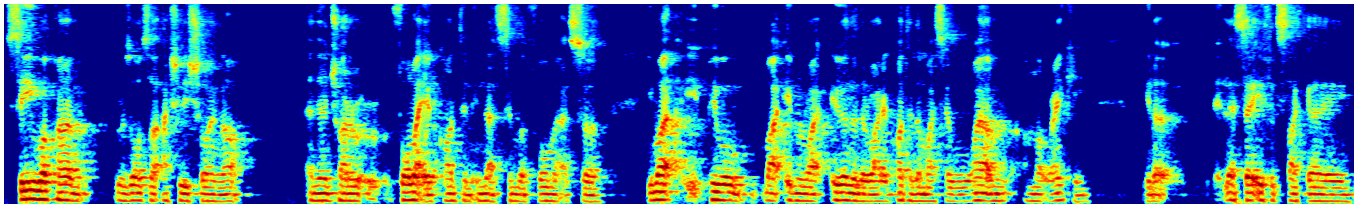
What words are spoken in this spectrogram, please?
see what kind of results are actually showing up and then try to format your content in that similar format. So you might people might even write even though they're writing content they might say well why I'm, I'm not ranking? You know let's say if it's like a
